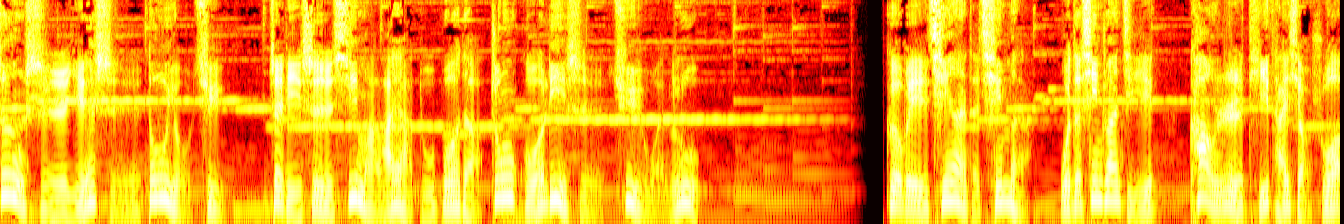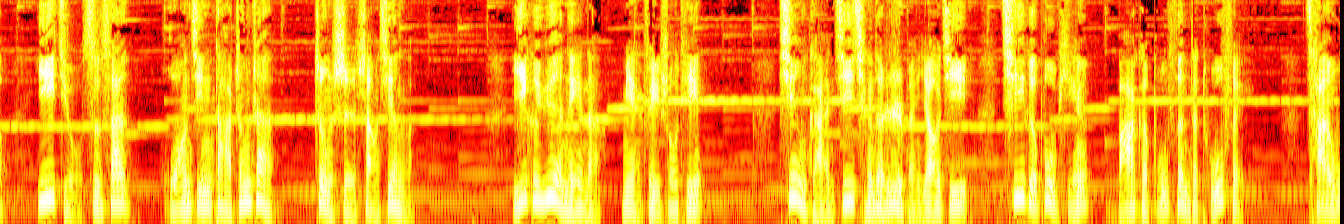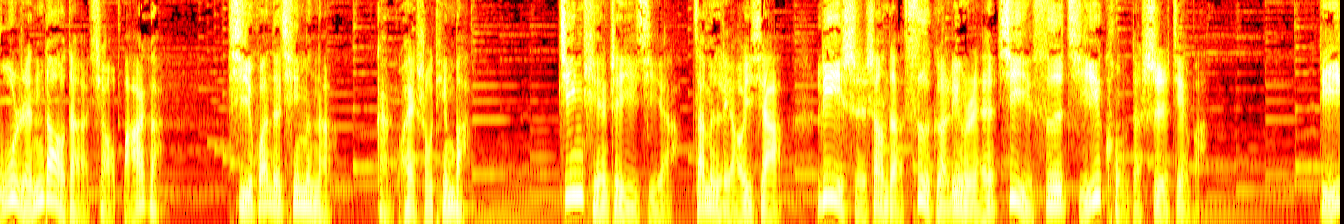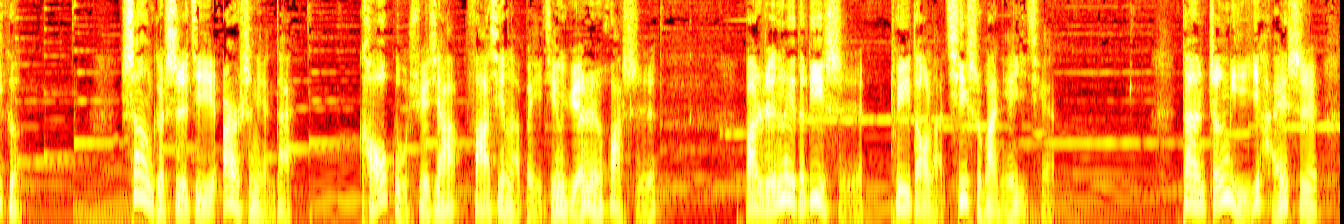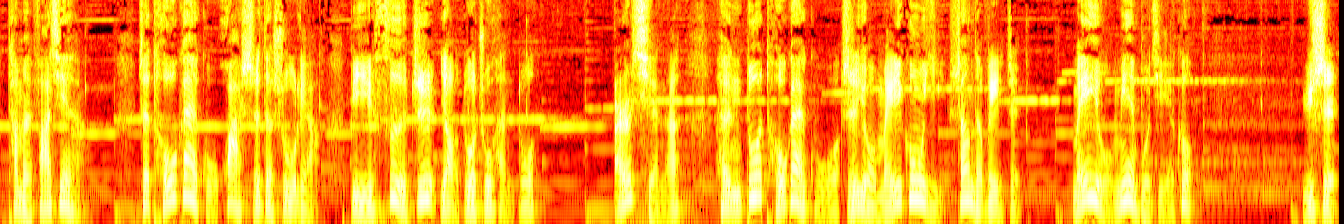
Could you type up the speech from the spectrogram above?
正史、野史都有趣。这里是喜马拉雅独播的《中国历史趣闻录》。各位亲爱的亲们，我的新专辑《抗日题材小说一九四三黄金大征战》正式上线了，一个月内呢免费收听。性感激情的日本妖姬，七个不平，八个不忿的土匪，惨无人道的小八嘎。喜欢的亲们呢，赶快收听吧。今天这一集啊，咱们聊一下历史上的四个令人细思极恐的事件吧。第一个，上个世纪二十年代，考古学家发现了北京猿人化石，把人类的历史推到了七十万年以前。但整理遗骸时，他们发现啊，这头盖骨化石的数量。比四肢要多出很多，而且呢，很多头盖骨只有眉弓以上的位置，没有面部结构。于是，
